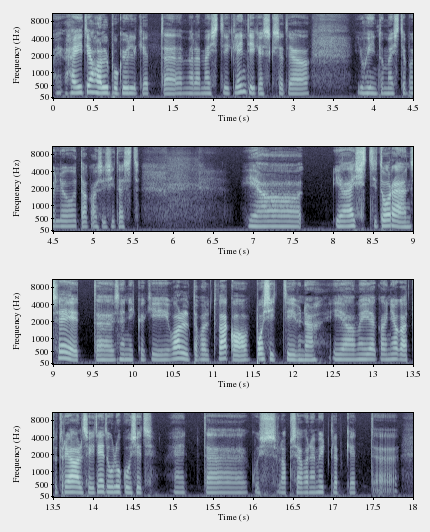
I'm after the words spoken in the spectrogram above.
häid ja halbu külgi, et äh, me oleme hästi kliendikesksed ja juhindume hästi palju tagasisidest. ja ja hästi tore on see, et äh, see on ikkagi valdavalt väga positiivne ja meiega on jagatud reaalseid edulugusid, et äh, kus lapsevanem ütlebki, et äh,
